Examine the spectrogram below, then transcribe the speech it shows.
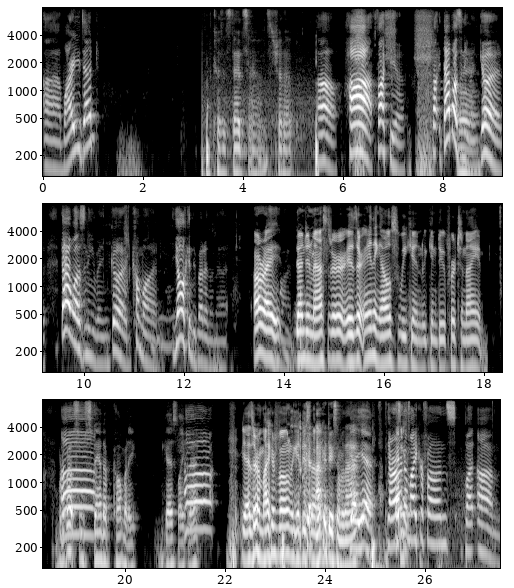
Uh, why are you dead? Because it's dead silence. Shut up. Oh, ha! Fuck you. Fuck, that wasn't Yeah. even good. That wasn't even good. Come on, y'all can do better than that. All right, Dungeon Master. Is there anything else we can we can do for tonight? what about Uh, some stand-up comedy? You guys like that? Uh, yeah, is there a microphone we can I do could, some? I could do some of that. yeah. Yeah. There are no microphones, but um,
